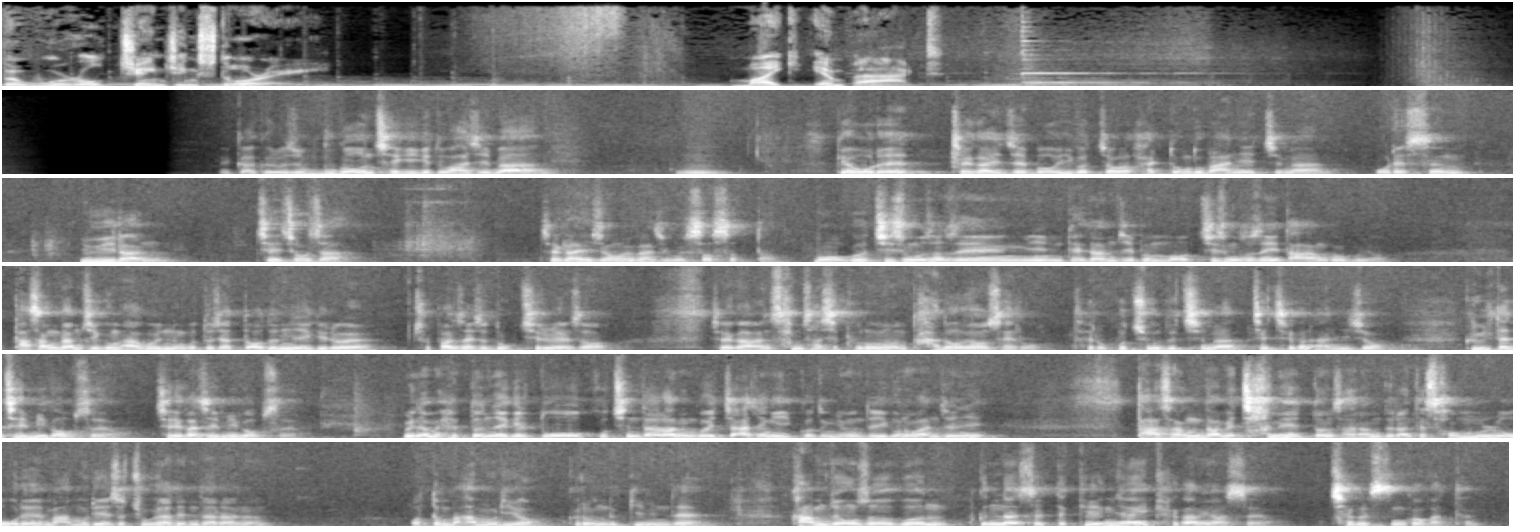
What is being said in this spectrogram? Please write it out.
The world changing story. Mike Impact. 그러니까 그리고 좀 무거운 책이기도 하지만, 음, 그러니까 올해 제가 이제 뭐 이것저것 활동도 많이 했지만 올해 쓴 유일한 제 저자, 제가 애정을 가지고 썼었던 뭐 그 지승호 선생님 대담집은 뭐 지승호 선생님이 다 한 거고요. 다상담 지금 하고 있는 것도 제가 떠든 얘기를 출판사에서 녹취를 해서 제가 한 3, 40%는 다 넣어요, 새로. 새로 고치고 넣지만 제 책은 아니죠. 그리고 일단 재미가 없어요. 제가 재미가 없어요. 왜냐면 했던 얘기를 또 고친다라는 거에 짜증이 있거든요. 근데 이거는 완전히 다상담에 참여했던 사람들한테 선물로 올해 마무리해서 줘야 된다라는 어떤 마무리요? 그런 느낌인데 감정 수업은 끝났을 때 굉장히 쾌감이 왔어요. 책을 쓴 것 같은.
